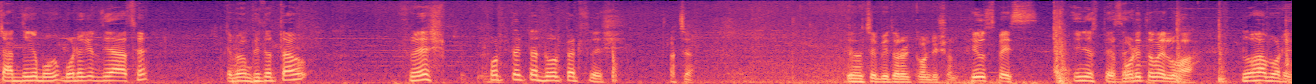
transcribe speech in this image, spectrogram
চারদিকে বডি কিট দেওয়া আছে এবং ভিতরটাও ফ্রেশ প্রত্যেকটা ডোর প্যাড ফ্রেশ আচ্ছা এই হচ্ছে ভিতরের কন্ডিশন হিউজ স্পেস যে স্পেস বডি তো ভাই লোহা। লোহা বডি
